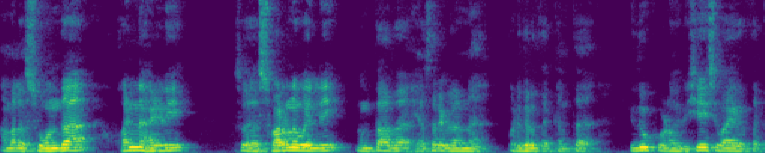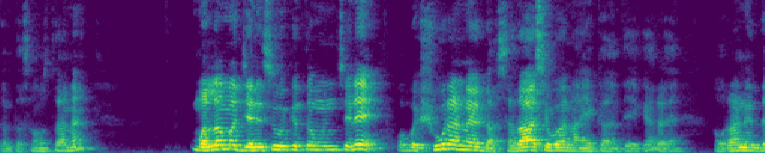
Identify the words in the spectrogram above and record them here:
ಆಮೇಲೆ ಸೋಂದ ಹೊನ್ನಹಳ್ಳಿ ಸ್ವರ್ಣವಲ್ಲಿ ಮುಂತಾದ ಹೆಸರುಗಳನ್ನು ಪಡೆದಿರತಕ್ಕಂಥ ಇದು ಕೂಡ ವಿಶೇಷವಾಗಿರ್ತಕ್ಕಂಥ ಸಂಸ್ಥಾನ. ಮಲ್ಲಮ್ಮ ಜನಿಸುವುದಕ್ಕಿಂತ ಮುಂಚೆನೇ ಒಬ್ಬ ಶೂರಣ್ಣ ಇದ್ದ, ಸದಾಶಿವ ನಾಯಕ ಅಂತ ಹೇಳ್ಯಾರ. ಅವರಣ್ಣ ಇದ್ದ.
